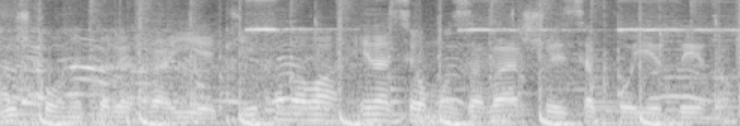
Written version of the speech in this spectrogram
Дружковник переграє Тіхонова і на цьому завершується поєдинок.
